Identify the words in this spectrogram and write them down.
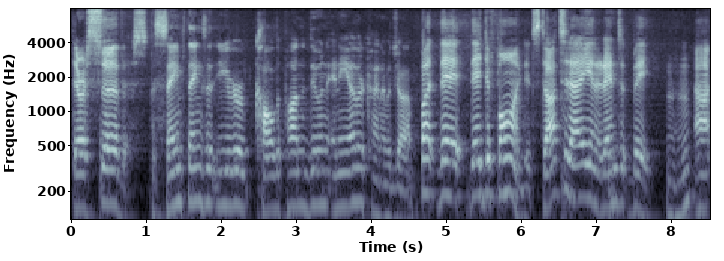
They're a service. The same things that you're called upon to do in any other kind of a job. but they're they're defined. It starts at A and it ends at B. Mm-hmm. Uh,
